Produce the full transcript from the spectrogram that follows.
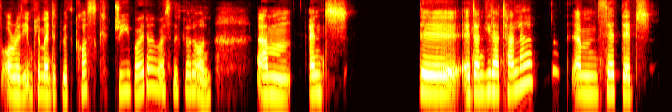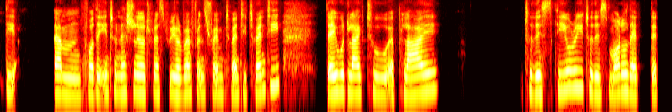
already implemented with COSC G, why was this going on? Um, and the uh, Daniela Thaller um, said that the um, for the International Terrestrial Reference Frame 2020, they would like to apply to this theory, to this model that that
